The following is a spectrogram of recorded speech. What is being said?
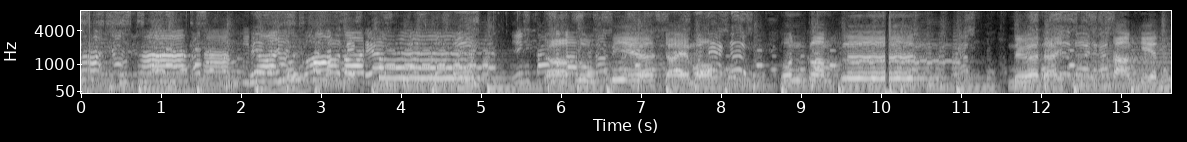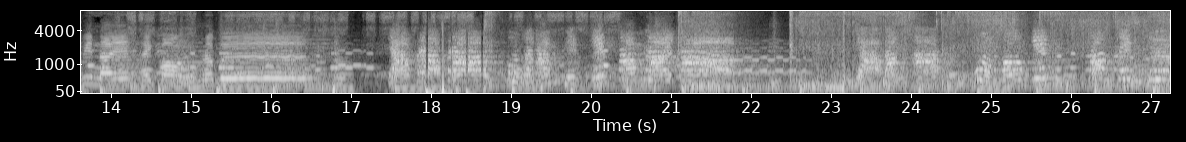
พระสุธาต่างที่นอนนุ่นคอกอดปืนจากลูกเมียใจมองมนทนกล้ำกลืนเหนือใดสร้างเกียรติวินัยให้กองระบือจะปราบปรามผู้กระทำผิดคิดทำลายชาติ ต้องสิ้นชื่อ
